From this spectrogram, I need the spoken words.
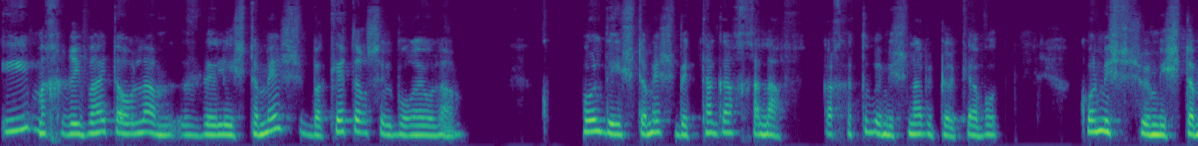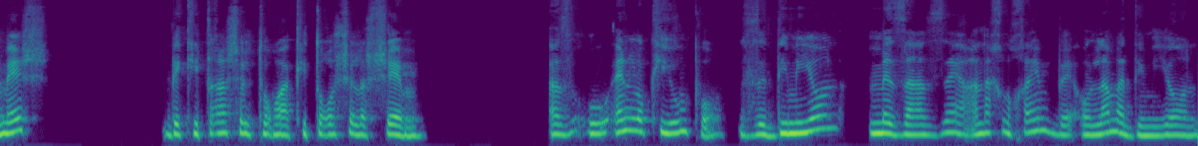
היא מחריבה את העולם, זה להשתמש בכתר של בורא עולם. כל דהשתמש בתגה חלף, כך כתוב במשנה בפרקי אבות. כל מי שמשתמש בכתרה של תורה, כתרו של השם, אז הוא, אין לו קיום פה. זה דמיון מזעזע. אנחנו חיים בעולם הדמיון.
